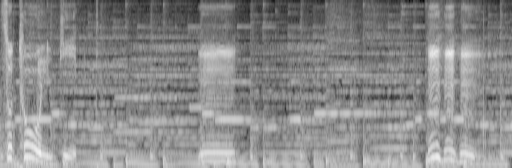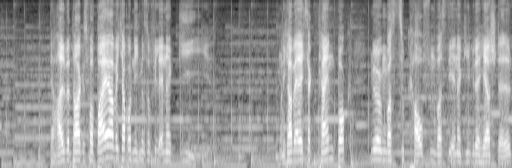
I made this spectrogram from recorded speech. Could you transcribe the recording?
zu tun gibt. Hm. Hm, hm, hm. Der halbe Tag ist vorbei, aber ich habe auch nicht mehr so viel Energie. Und ich habe ehrlich gesagt keinen Bock, mir irgendwas zu kaufen, was die Energie wiederherstellt.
